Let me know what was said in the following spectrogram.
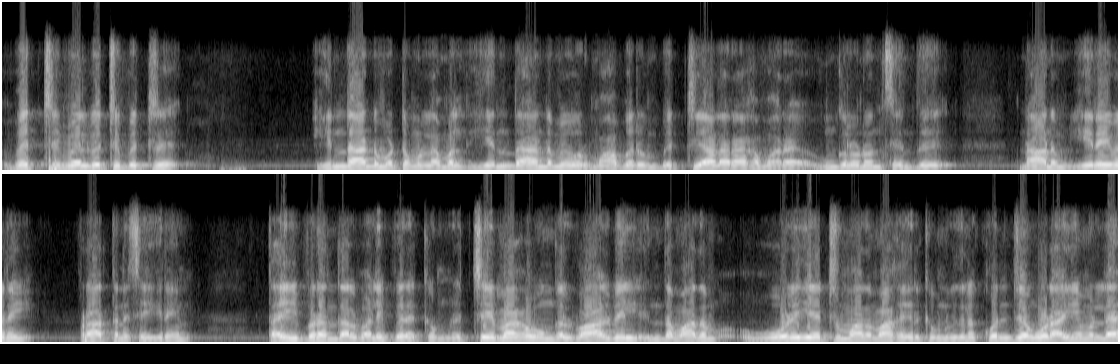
வெற்றி மேல் வெற்றி பெற்று இந்த ஆண்டு மட்டுமல்லாமல் எந்த ஆண்டுமே ஒரு மாபெரும் வெற்றியாளராக மாற உங்களுடன் சேர்ந்து நானும் இறைவனை பிரார்த்தனை செய்கிறேன். தை பிறந்தால் வழி பிறக்கும். நிச்சயமாக உங்கள் வாழ்வில் இந்த மாதம் ஒளியேற்று மாதமாக இருக்கும். என்பதில் கொஞ்சம் கூட ஐயமில்லை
